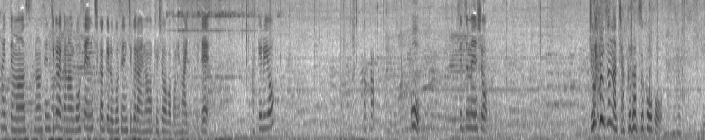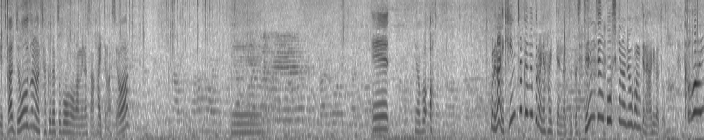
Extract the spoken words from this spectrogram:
入ってます。何センチぐらいかな？5センチ ×5 センチぐらいの化粧箱に入ってて。開けるよ。パカ。お説明書。上手な着脱方法。いいですか？上手な着脱方法が皆さん入ってますよ。えー、えー、やば。あこれ何？巾着袋に入ってんだ。って私全然公式の情報見てない。ありがとう。かわいい。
